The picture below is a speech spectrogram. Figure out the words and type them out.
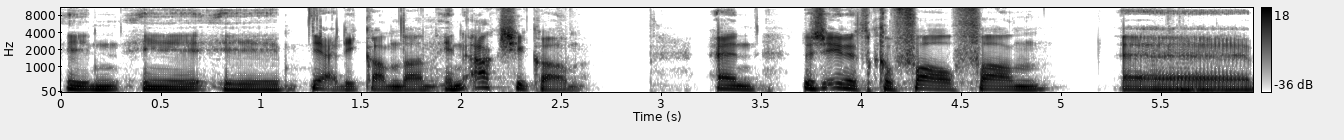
in, in, ja, die kan dan in actie komen. En dus in het geval van uh, uh,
